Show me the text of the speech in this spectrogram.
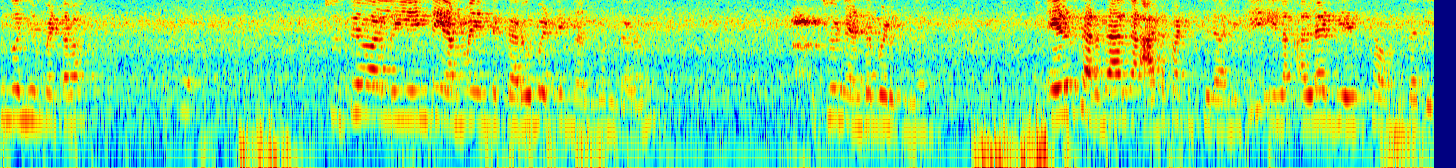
ఇంకొంచెం పెట్టవా? చూసేవాళ్ళు ఏంటి అమ్మాయి ఇంత కరువు పెట్టింది అనుకుంటారు? చూడండి ఎంత పెడుతుందో. ఏదో సరదాగా ఆట పట్టించడానికి ఇలా అల్లరి చేస్తూ ఉంటుంది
